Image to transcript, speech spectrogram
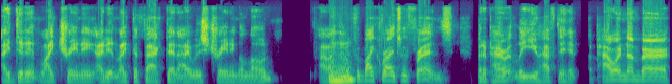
I didn't like training. I didn't like the fact that I was training alone. I like mm-hmm. going for bike rides with friends but apparently you have to hit a power number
